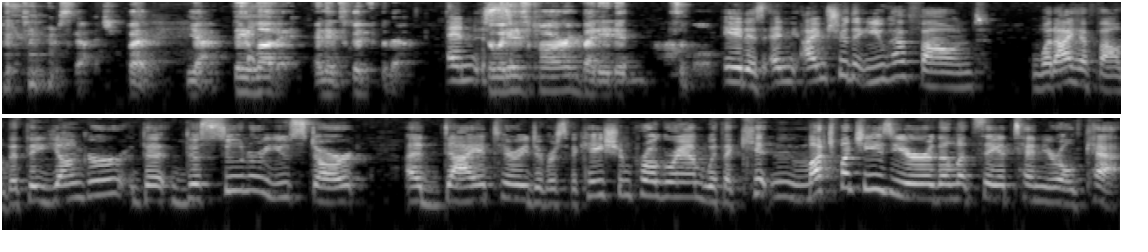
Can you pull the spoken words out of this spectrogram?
15 for scotch. But yeah they love it and it's good for them. And so it is hard but it is possible. It is. And i'm sure that you have found what i have found that the younger the the sooner you start a dietary diversification program with a kitten much much easier than let's say a 10 year old cat.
